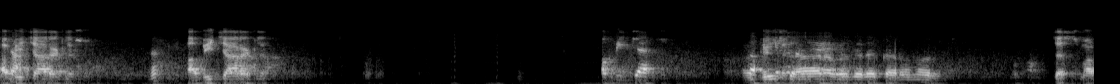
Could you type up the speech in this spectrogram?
અભિચાર એટલે શું? અભિચાર એટલે? અભિચાર અભિચાર વગેરે કર્મ ચશ્મા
